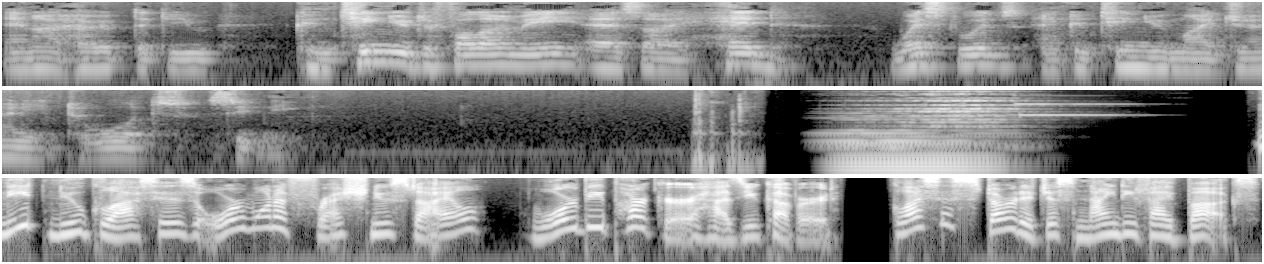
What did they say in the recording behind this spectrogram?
And I hope that you continue to follow me as I head westwards and continue my journey towards Sydney. Need new glasses or want a fresh new style? Warby Parker has you covered. Glasses start at just 95 bucks,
